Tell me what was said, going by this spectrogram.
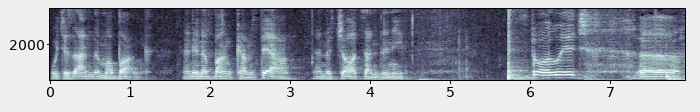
which is under my bunk. And then a bunk comes down and the chart's underneath. Storage uh,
